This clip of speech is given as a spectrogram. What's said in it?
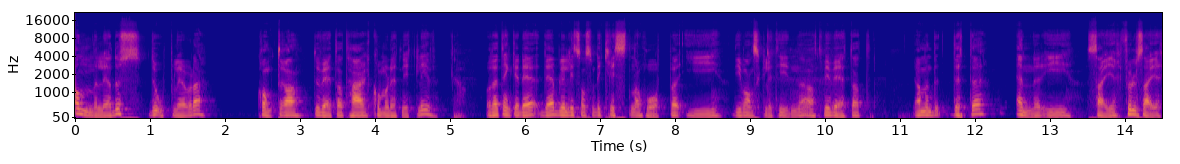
annerledes du opplever det, kontra du vet at her kommer det et nytt liv. Ja. Og det tenker jeg det, det blir litt sånn som det kristne håpet i de vanskelige tidene. At vi vet at ja, men dette ender i seier. Full seier.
